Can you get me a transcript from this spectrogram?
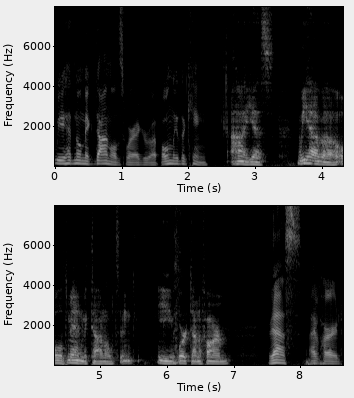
we had no McDonald's where I grew up, only the king. Ah, yes. We have a old man McDonald and he worked on a farm. Yes, I've heard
